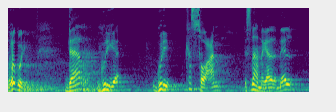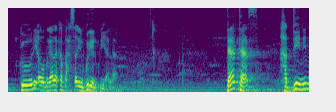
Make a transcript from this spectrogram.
Wuxuu ku yidhi daar guriga guri ka soocan dhismaha magaalada meel gooni oo magaalada ka baxsan ayuu gurigan ku yaallaa daartaas haddii nin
